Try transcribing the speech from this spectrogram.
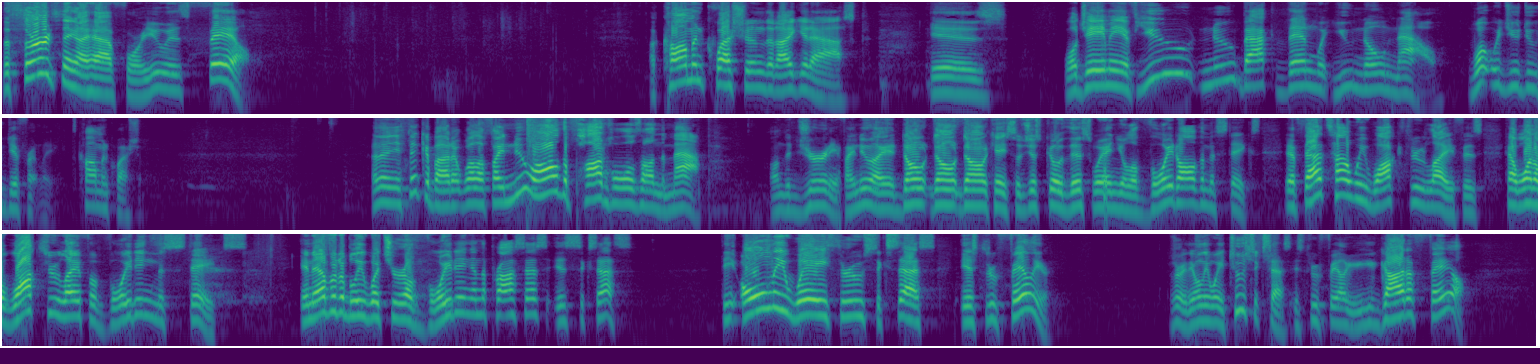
The third thing I have for you is fail. A common question that I get asked is well, Jaime, if you knew back then what you know now, what would you do differently? It's a common question. And then you think about it, well, if I knew all the potholes on the map, on the journey, if I knew I don't, don't, don't, okay, so just go this way and you'll avoid all the mistakes. If that's how we walk through life, is I want to walk through life avoiding mistakes, inevitably what you're avoiding in the process is success. The only way through success is through failure. Sorry, the only way to success is through failure. You got to fail.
